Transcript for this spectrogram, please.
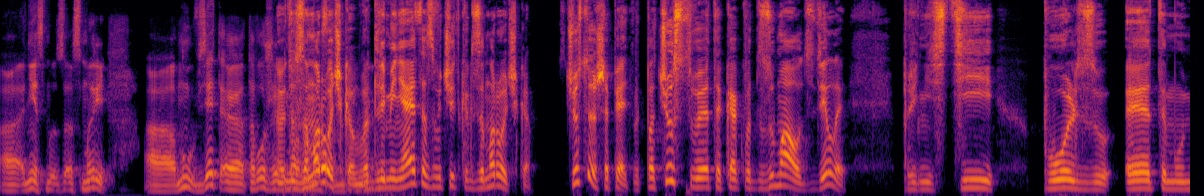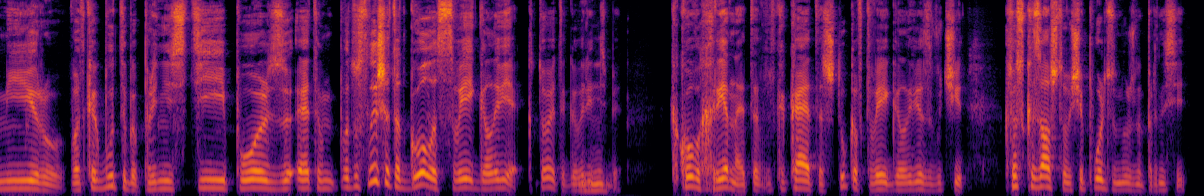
А, нет, смотри, а, ну, взять а, того же... Но это заморочка. Маска, вот для меня это звучит как заморочка. Чувствуешь опять? Вот почувствуй это, как вот зум-аут сделай. Принести пользу этому миру. Вот как будто бы принести пользу этому... Вот услышь этот голос в своей голове. Кто это говорит mm-hmm. тебе? Какого хрена? Это какая-то штука в твоей голове звучит. Кто сказал, что вообще пользу нужно приносить?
